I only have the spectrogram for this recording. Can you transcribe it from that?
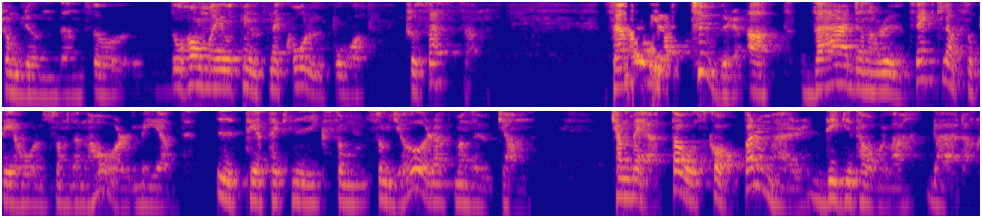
från grunden så då har man ju åtminstone koll på processen. Sen har vi haft tur att världen har utvecklats åt det håll som den har med IT-teknik som, som gör att man nu kan, kan mäta och skapa de här digitala världarna.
